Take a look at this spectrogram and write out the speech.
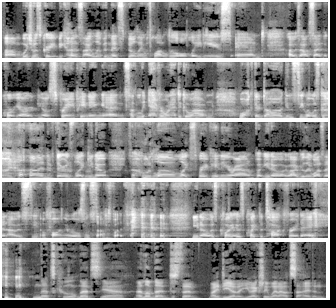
um, which was great because I live in this building with a lot of little old ladies, and I was outside in the courtyard, you know, spray painting, and suddenly everyone had to go out and walk their dog and see what was going on. If there was like, you know, a hoodlum like spray painting around, but you know, I really wasn't. I was, you know, following the rules and stuff. But you know, it was quite it was quite the talk for a day. That's cool. That's yeah. I love that. Just the idea that you actually went outside and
